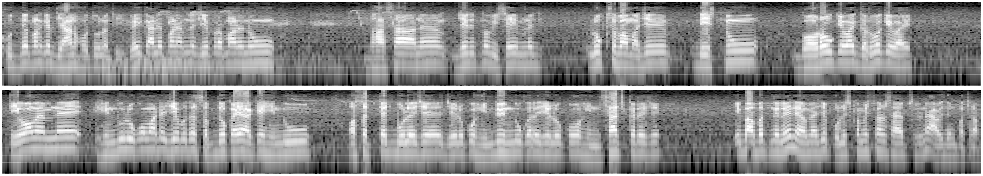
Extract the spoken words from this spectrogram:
ખુદને પણ કે ધ્યાન હોતું નથી. ગઈકાલે પણ એમને જે પ્રમાણેનું ભાષા અને જે રીતનો વિષય એમને લોકસભામાં, જે દેશનું ગૌરવ કહેવાય, ગર્વ કહેવાય, તેવામાં એમને હિન્દુ લોકો માટે જે બધા શબ્દો કહ્યા કે હિન્દુ અસત્ય જ બોલે છે, જે લોકો હિન્દુ હિન્દુ કરે છે એ લોકો હિંસા જ કરે છે, એ બાબતને લઈને અમે આજે પોલીસ કમિશનર સાહેબ શ્રીને આવેદનપત્ર આપ્યું.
